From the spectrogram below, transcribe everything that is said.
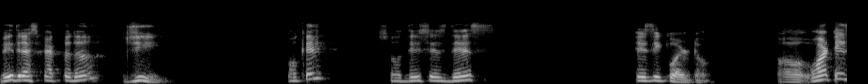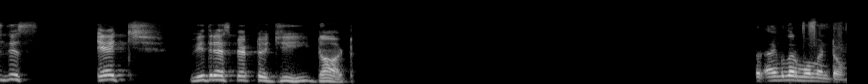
with respect to the G. Okay, so this is this is equal to uh, what is this H with respect to G dot? The Angular momentum.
